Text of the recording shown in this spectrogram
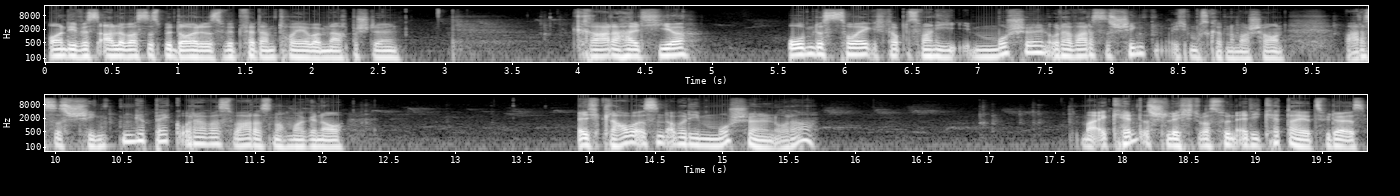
Und ihr wisst alle, was das bedeutet. Es wird verdammt teuer beim Nachbestellen. Gerade halt hier oben das Zeug. Ich glaube, das waren die Muscheln oder war das das Schinken? Ich muss gerade nochmal schauen. War das das Schinkengebäck oder was war das nochmal genau? Ich glaube, es sind aber die Muscheln, oder? Man erkennt es schlecht, was für ein Etikett da jetzt wieder ist.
